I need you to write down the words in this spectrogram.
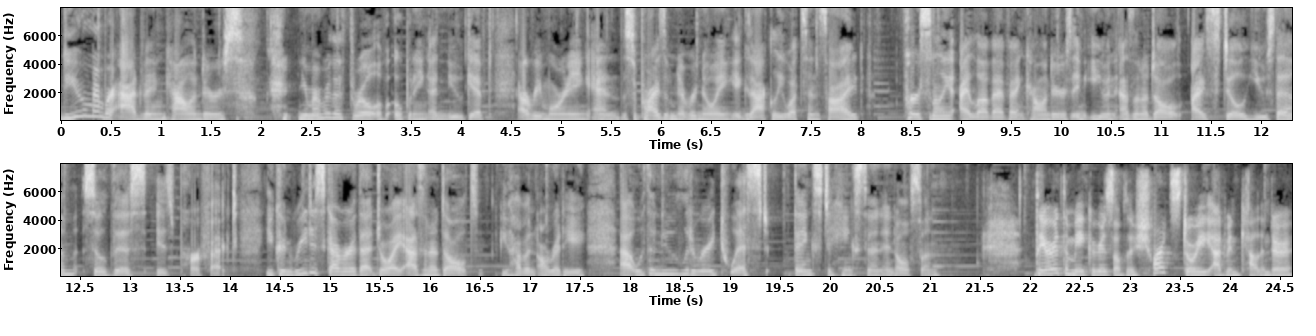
Do you remember advent calendars? you remember the thrill of opening a new gift every morning and the surprise of never knowing exactly what's inside? Personally, I love advent calendars, and even as an adult, I still use them, so this is perfect. You can rediscover that joy as an adult, if you haven't already, uh, with a new literary twist, thanks to Hingston and Olsen. They are the makers of the short story advent calendar,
